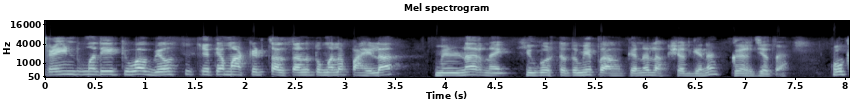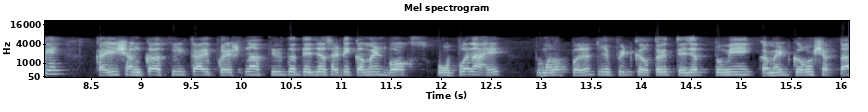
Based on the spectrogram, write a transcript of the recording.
ट्रेंडमध्ये किंवा व्यवस्थितरित्या मार्केट चालताना तुम्हाला पाहायला मिळणार नाही. ही गोष्ट तुम्ही प्रामुख्यानं लक्षात घेणं गरजेचं आहे. ओके काही शंका असतील काही प्रश्न असतील तर त्याच्यासाठी कमेंट बॉक्स ओपन आहे. तुम्हाला परत रिपीट करतोय त्याच्यात तुम्ही कमेंट करू शकता.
